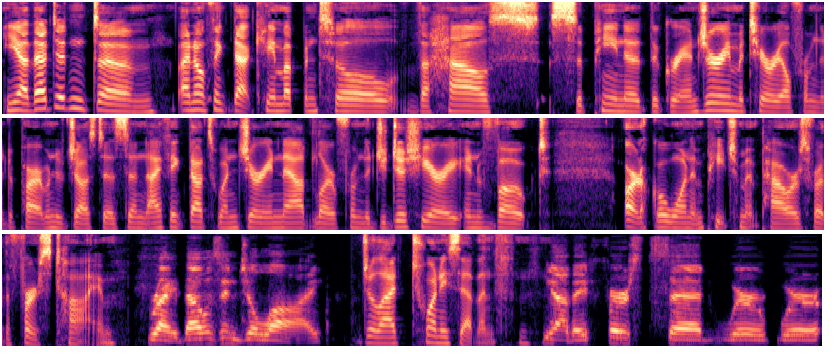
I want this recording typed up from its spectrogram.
Yeah, that didn't. Um, I don't think that came up until the House subpoenaed the grand jury material from the Department of Justice, and I think that's when Jerry Nadler from the Judiciary invoked Article 1 impeachment powers for the first time. Right. That was in July. July 27th. Yeah, they first said we're we're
